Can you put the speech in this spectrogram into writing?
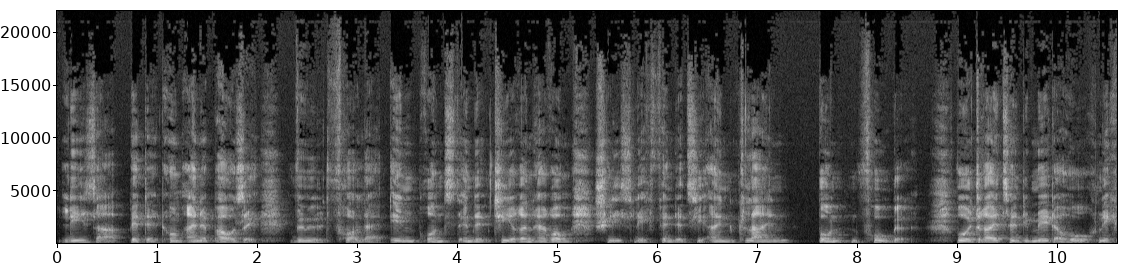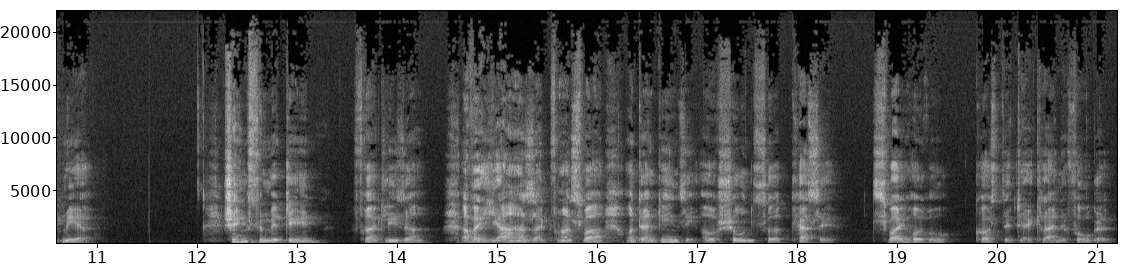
Lisa bittet um eine Pause, wühlt voller Inbrunst in den Tieren herum. Schließlich findet sie einen kleinen, bunten Vogel, wohl drei Zentimeter hoch, nicht mehr. Schenkst du mir den? fragt Lisa. Aber ja, sagt François, und dann gehen sie auch schon zur Kasse. Zwei Euro kostet der kleine Vogel.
